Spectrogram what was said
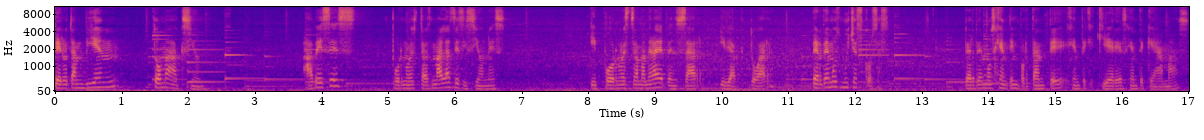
Pero también toma acción. A veces, por nuestras malas decisiones y por nuestra manera de pensar y de actuar, perdemos muchas cosas. Perdemos gente importante, gente que quieres, gente que amas.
